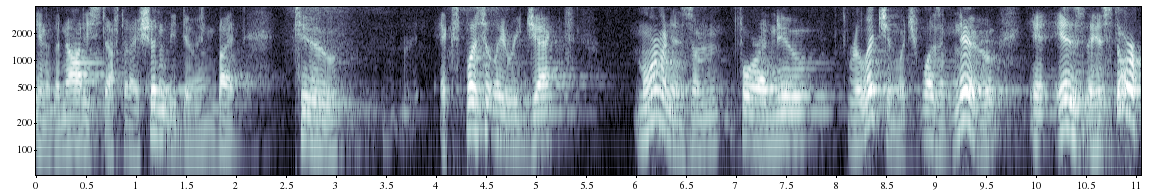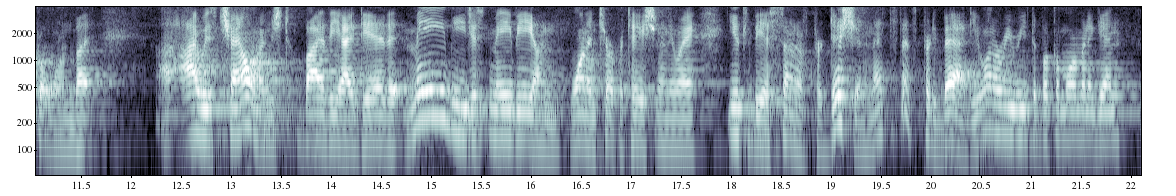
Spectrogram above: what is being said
you know, the naughty stuff that I shouldn't be doing, but to explicitly reject Mormonism for a new religion, which wasn't new. It is the historical one, but I was challenged by the idea that maybe, just maybe, on one interpretation anyway, you could be a son of perdition, and that's, that's pretty bad. Do you want to reread the Book of Mormon again?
